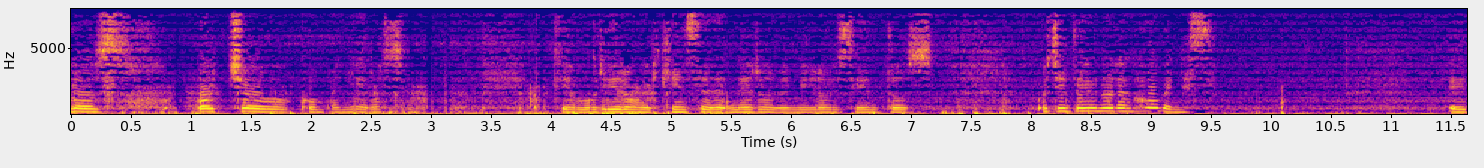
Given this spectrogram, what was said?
los ocho compañeros que murieron el 15 de enero de 1981 eran jóvenes. Eh,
